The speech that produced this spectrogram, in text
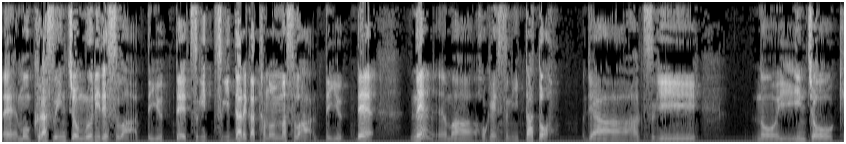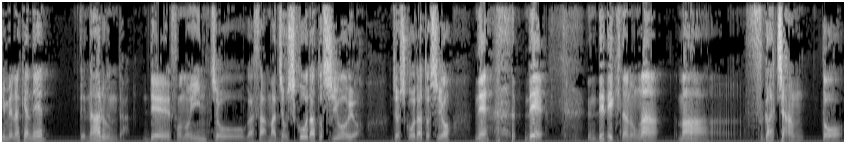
えー、もうクラス委員長無理ですわって言って、次、次誰か頼みますわって言って、ね、まあ、保健室に行ったと。じゃあ、次の委員長を決めなきゃねってなるんだ。で、その委員長がさ、まあ、女子校だとしようよ。女子校だとしよう。ね。で、出てきたのが、まあ、菅ちゃんと、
